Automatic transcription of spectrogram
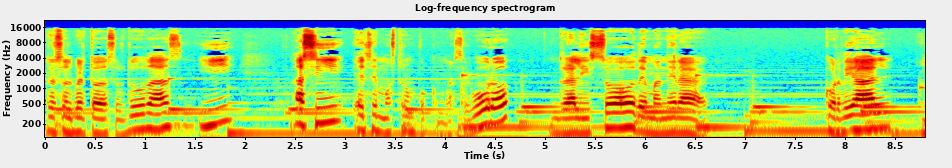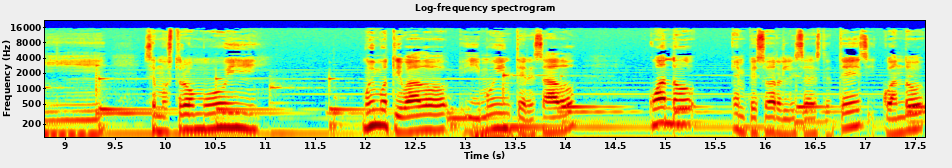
resolver todas sus dudas y así él se mostró un poco más seguro, realizó de manera cordial y se mostró muy muy motivado y muy interesado cuando empezó a realizar este test y cuando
